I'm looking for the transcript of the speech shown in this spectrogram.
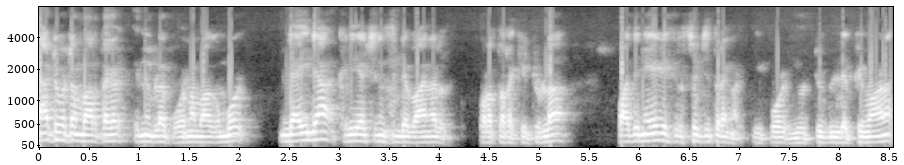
നാട്ടുവട്ടം വാർത്തകൾ ഇന്നിവിടെ പൂർണമാകുമ്പോൾ ലൈല ക്രിയേഷൻസിന്റെ ബാനർ പുറത്തിറക്കിയിട്ടുള്ള പതിനേഴ് ഹ്രസ്വചിത്രങ്ങൾ ഇപ്പോൾ യൂട്യൂബിൽ ലഭ്യമാണ്.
